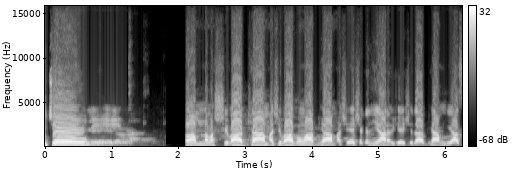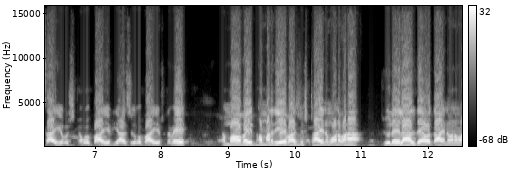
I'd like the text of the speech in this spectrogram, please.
ఇచ్చో. ఓం నమ శివాభ్యాం అశివాపమాభ్యాం అశేష కళ్యాణ విశేషదాభ్యాం వ్యాసాయ కృష్ణగోపాయ వ్యాసగోపాయ విష్ణవే నమో వైభమణదే వాసిష్ఠాయ నమో నమ జూలేలాల్ దేవతాయ నమో నమ.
